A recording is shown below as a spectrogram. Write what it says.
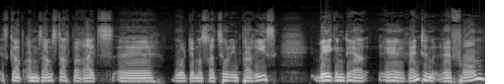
es gab am Samstag bereits äh, wohl Demonstrationen in Paris wegen der äh, Rentenreform.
